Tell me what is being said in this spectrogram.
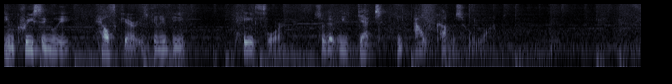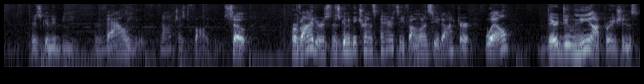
Increasingly, healthcare is going to be paid for so that we get the outcomes we want. There's going to be value, not just volume. So providers, there's going to be transparency. If I want to see a doctor, well, they're doing knee operations.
